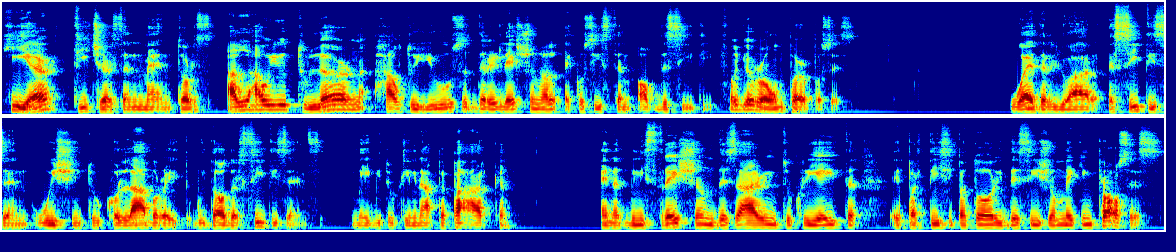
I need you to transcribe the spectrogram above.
Here, teachers and mentors allow you to learn how to use the relational ecosystem of the city for your own purposes. Whether you are a citizen wishing to collaborate with other citizens, maybe to clean up a park, an administration desiring to create a participatory decision making process,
